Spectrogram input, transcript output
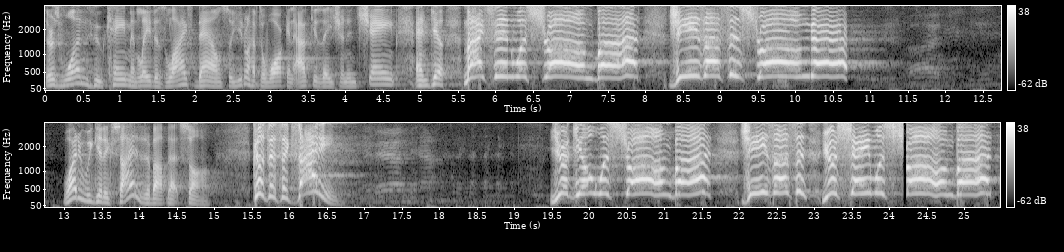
There's one who came and laid his life down so you don't have to walk in accusation and shame and guilt. My sin was strong, but Jesus is stronger. Why do we get excited about that song? Because it's exciting. Your guilt was strong, but Jesus, your shame was strong, but.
